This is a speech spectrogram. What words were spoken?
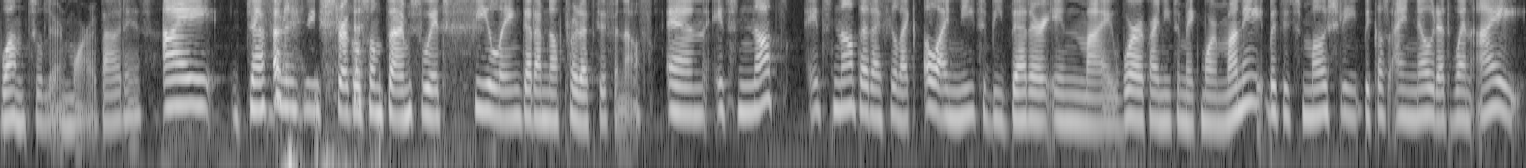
want to learn more about it. I definitely okay. struggle sometimes with feeling that I'm not productive enough. And it's not it's not that I feel like, oh, I need to be better in my work or I need to make more money, but it's mostly because I know that when I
